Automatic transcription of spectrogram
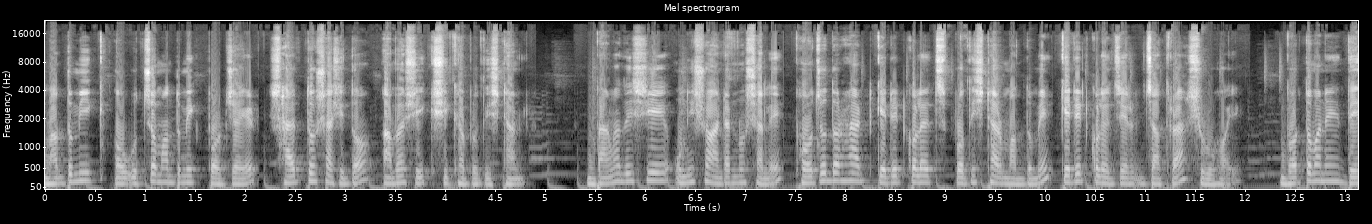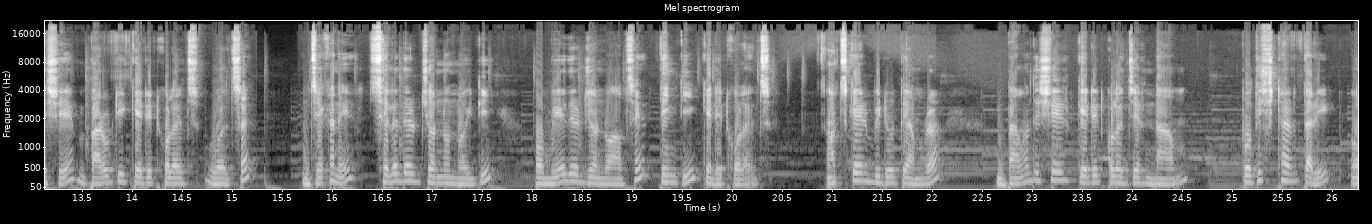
মাধ্যমিক ও উচ্চ মাধ্যমিক পর্যায়ের স্বায়ত্তশাসিত আবাসিক শিক্ষা প্রতিষ্ঠান। বাংলাদেশে উনিশশো আটান্ন সালে ফৌজদারহাট ক্যাডেট কলেজ প্রতিষ্ঠার মাধ্যমে ক্যাডেট কলেজের যাত্রা শুরু হয়। বর্তমানে দেশে বারোটি ক্যাডেট কলেজ রয়েছে, যেখানে ছেলেদের জন্য নয়টি ও মেয়েদের জন্য আছে তিনটি ক্যাডেট কলেজ। আজকের ভিডিওতে আমরা বাংলাদেশের ক্যাডেট কলেজের নাম, প্রতিষ্ঠার তারিখ ও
